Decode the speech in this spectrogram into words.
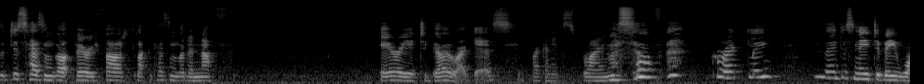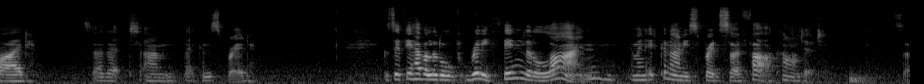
It just hasn't got very far, like it hasn't got enough area to go, I guess, if I can explain myself correctly. They just need to be wide so that um, they can spread. Because if you have a little, really thin little line, I mean, it can only spread so far, can't it? So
